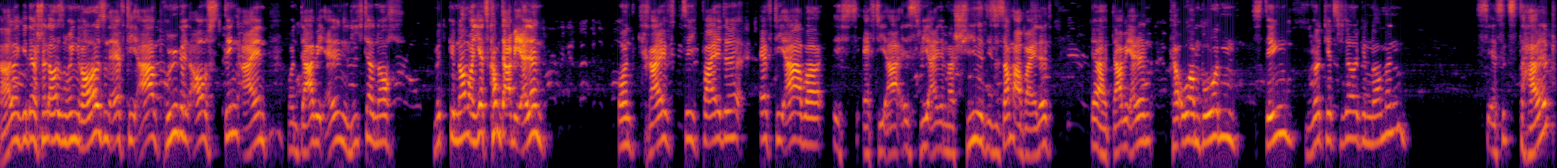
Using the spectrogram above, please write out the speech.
Ja, dann geht er schnell aus dem Ring raus und FTA prügeln aufs Ding ein und Darby Allen liegt da noch mitgenommen. Und jetzt kommt Darby Allen und greift sich beide FTA, aber ich, FTA ist wie eine Maschine, die zusammenarbeitet. Ja, Darby Allen K.O. am Boden. Sting wird jetzt wieder genommen. Er sitzt halb.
